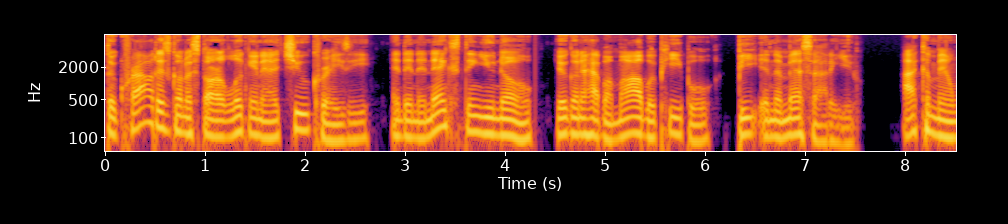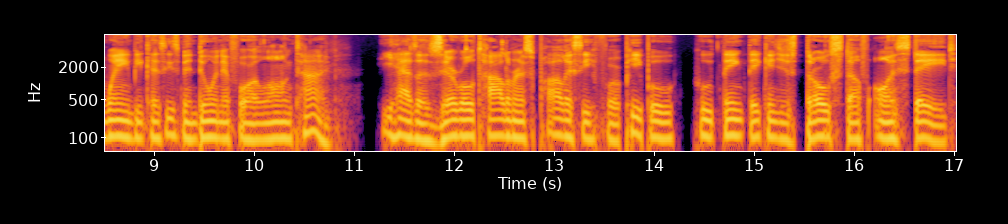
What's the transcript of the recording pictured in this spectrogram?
the crowd is going to start looking at you crazy. And then the next thing you know, you're going to have a mob of people beating the mess out of you. I commend Wayne because he's been doing it for a long time. He has a zero tolerance policy for people who think they can just throw stuff on stage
